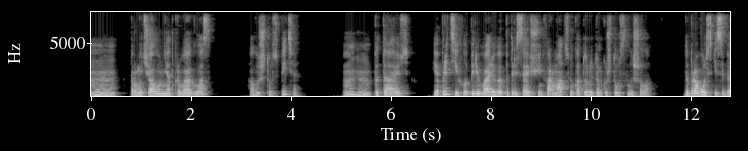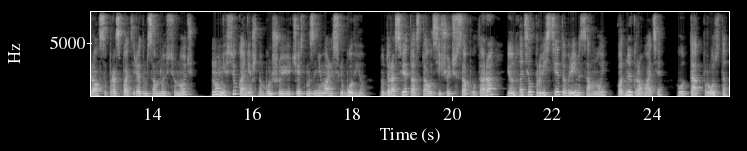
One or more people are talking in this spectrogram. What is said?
«Угу», – промычал он, не открывая глаз. «А вы что, спите?» «Угу, пытаюсь». Я притихла, переваривая потрясающую информацию, которую только что услышала. Добровольский собирался проспать рядом со мной всю ночь. Ну, не всю, конечно, большую ее часть мы занимались любовью, но до рассвета осталось еще часа полтора, и он хотел провести это время со мной, в одной кровати, вот так просто,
